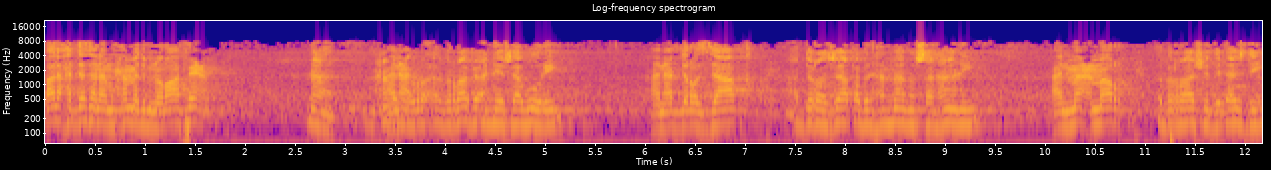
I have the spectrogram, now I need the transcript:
قال حدثنا محمد بن رافع. نعم محمد بن رافع النيسابوري. عن عبد الرزاق. عبد الرزاق بن همام الصنعاني. عن معمر. بن راشد الأزدي.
